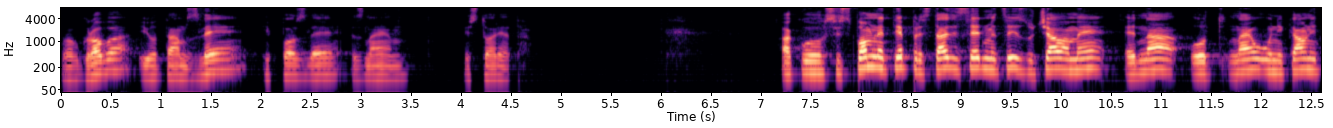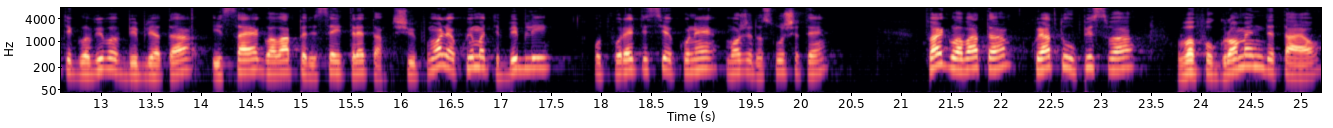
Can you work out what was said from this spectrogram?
в гроба и оттам зле и по-зле знаем историята. Ако си спомнете, през тази седмица изучаваме една от най-уникалните глави в Библията, Исаия глава 53. Ще ви помоля, ако имате Библии, отворете си, ако не, може да слушате. Това е главата, която описва в огромен детайл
